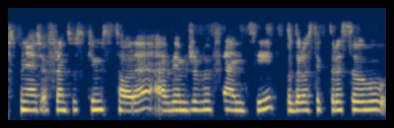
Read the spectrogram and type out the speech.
wspomniałaś o francuskim stole, a wiem, że we Francji wodorosty, które są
